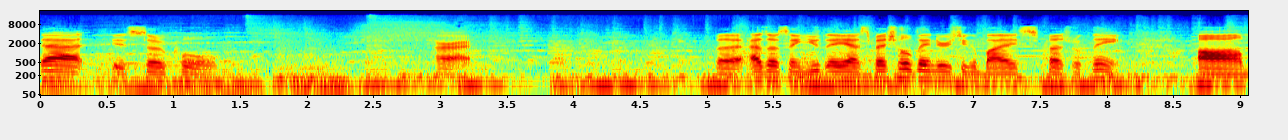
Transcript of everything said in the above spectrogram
That is so cool. Alright. But as I was saying, you they have special vendors you can buy special things. Um,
